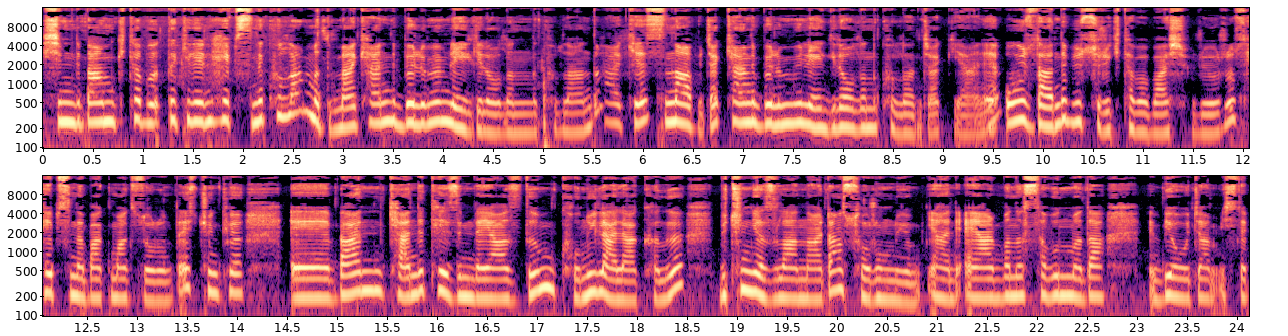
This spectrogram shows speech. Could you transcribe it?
Şimdi ben bu kitabdakilerin hepsini kullanmadım. Ben kendi bölümümle ilgili olanını kullandım. Herkes ne yapacak? Kendi bölümüyle ilgili olanı kullanacak yani. E, o yüzden de bir sürü kitaba başvuruyoruz. Hepsine bakmak zorundayız. Çünkü e, ben kendi tezimde yazdığım konuyla alakalı bütün yazılanlardan sorumluyum. Yani eğer bana savunmada bir hocam işte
